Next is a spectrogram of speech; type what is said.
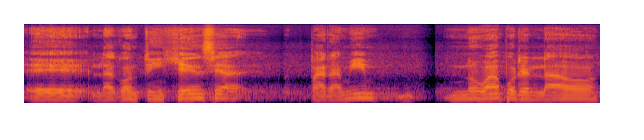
eh, la contingencia para mí no va por el lado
